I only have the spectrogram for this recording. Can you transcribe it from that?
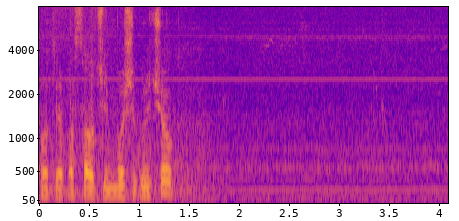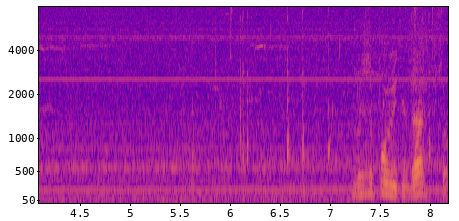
вот я поставил чуть больше крючок. Вы же помните, да, что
